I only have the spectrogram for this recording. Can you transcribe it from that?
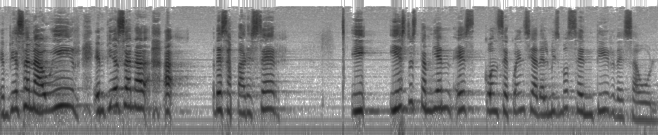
empiezan a huir, empiezan a, desaparecer. Y y esto es, también es consecuencia del mismo sentir de Saúl,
